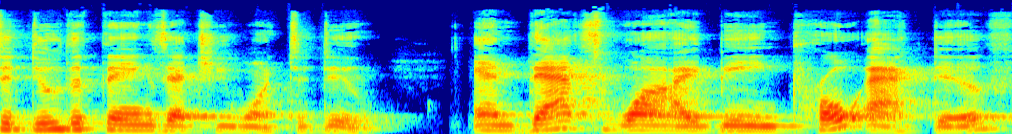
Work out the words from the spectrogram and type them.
to do the things that you want to do. And that's why being proactive,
